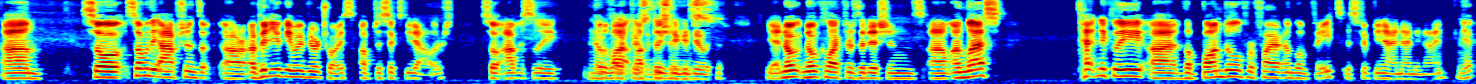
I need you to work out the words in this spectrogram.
Um, so some of the options are a video game of your choice up to sixty dollars. So obviously No there's a lot, lots of things you can do with it. Yeah, no no collector's editions um, unless technically uh, the bundle for Fire Emblem Fates is fifty nine ninety nine. Yep.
